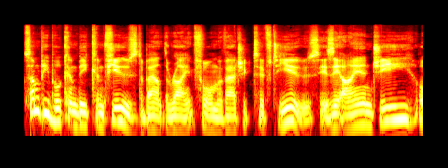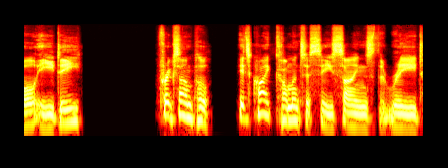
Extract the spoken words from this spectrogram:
Some people can be confused about the right form of adjective to use. Is it ing or ed? For example, it's quite common to see signs that read,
